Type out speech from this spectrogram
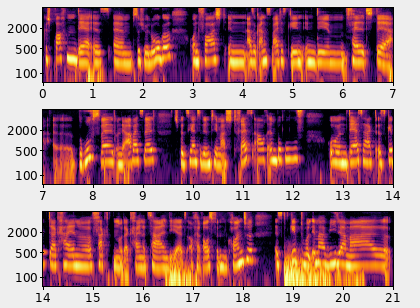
gesprochen, der ist ähm, Psychologe und forscht in, also ganz weitestgehend in dem Feld der äh, Berufswelt und der Arbeitswelt speziell zu dem Thema Stress auch im Beruf. Und der sagt, es gibt da keine Fakten oder keine Zahlen, die er jetzt auch herausfinden konnte. Es gibt wohl immer wieder mal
